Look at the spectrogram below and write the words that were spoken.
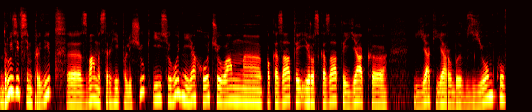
Друзі, всім привіт! Е, З вами Сергій Поліщук, і сьогодні я хочу вам е, показати і розказати, як, е, як я робив зйомку.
